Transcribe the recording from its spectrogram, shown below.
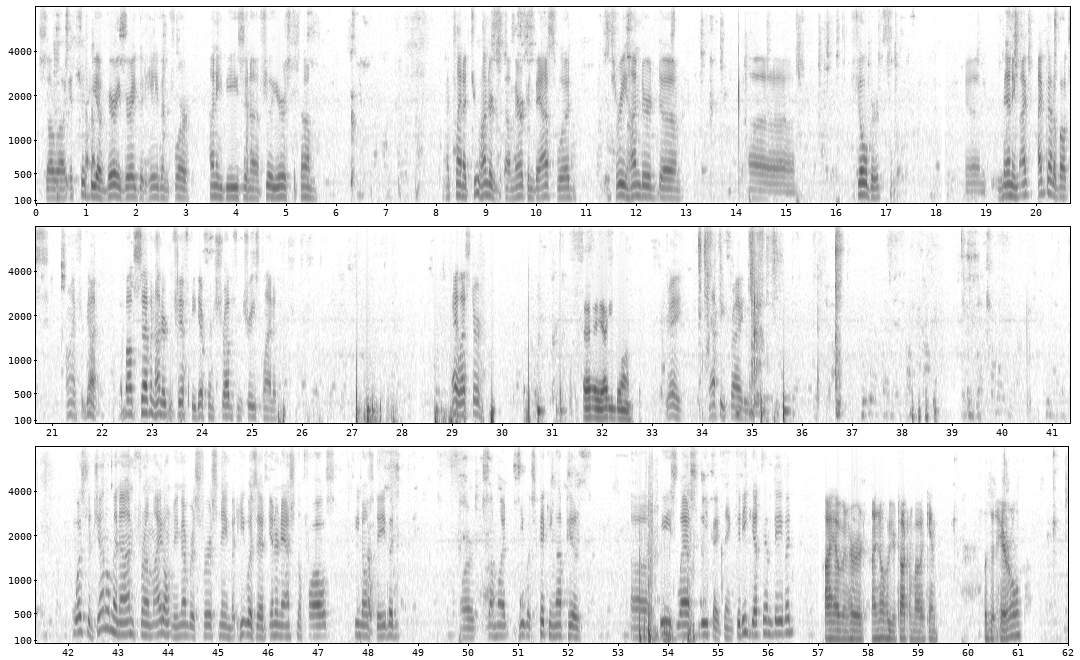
So uh, it should be a very very good haven for honeybees in a few years to come. I planted 200 American basswood, 300 uh, filberts, and many. I've, I've got about, oh, I forgot, about 750 different shrubs and trees planted. Hey, Lester. Hey, how you doing? Great. Happy Friday. Was the gentleman on from, I don't remember his first name, but he was at International Falls. He knows David or somewhat. He was picking up his uh, bees last week, I think. Did he get them, David? I haven't heard. I know who you're talking about. I can't. Was it Harold?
